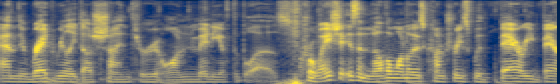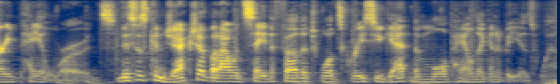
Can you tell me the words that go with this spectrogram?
and the red really does shine through on many of the blurs. Croatia is another one of those countries with very, very pale roads. This is conjecture, but I would say the further towards Greece you get, the more pale they're going to be as well.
